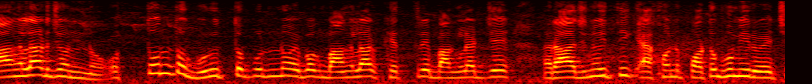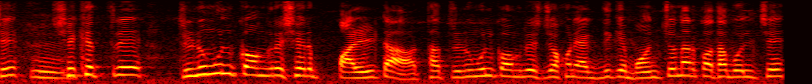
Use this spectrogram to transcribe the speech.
বাংলার জন্য অত্যন্ত গুরুত্বপূর্ণ এবং বাংলার ক্ষেত্রে বাংলার যে রাজনৈতিক এখন পটভূমি রয়েছে সেক্ষেত্রে তৃণমূল কংগ্রেসের পাল্টা, অর্থাৎ তৃণমূল কংগ্রেস যখন একদিকে বঞ্চনার কথা বলছে,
